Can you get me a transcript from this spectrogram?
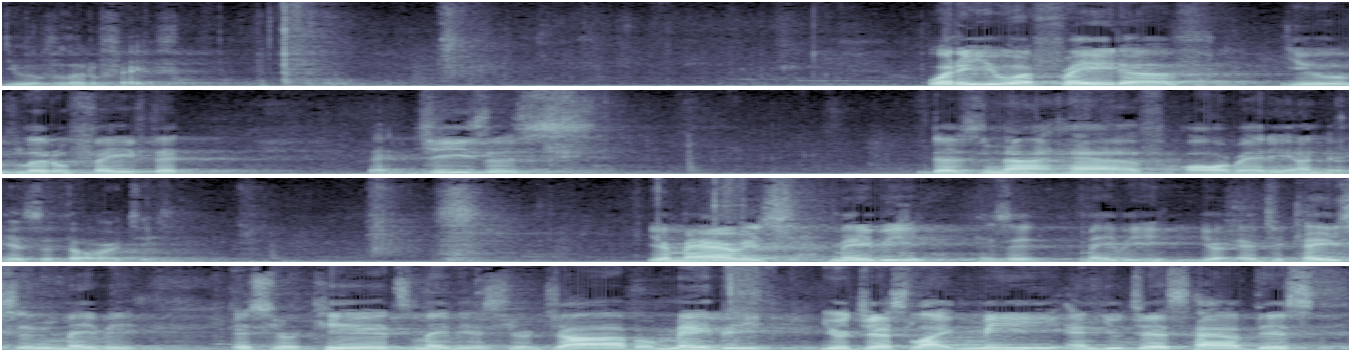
You of little faith. What are you afraid of, you of little faith, that, that Jesus does not have already under his authority? Your marriage, maybe? Is it maybe your education? Maybe it's your kids, maybe it's your job, or maybe you're just like me and you just have this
